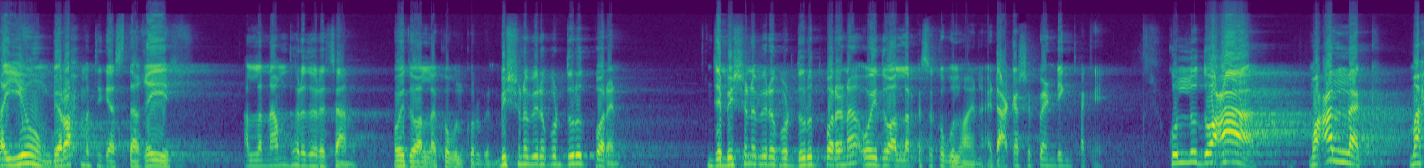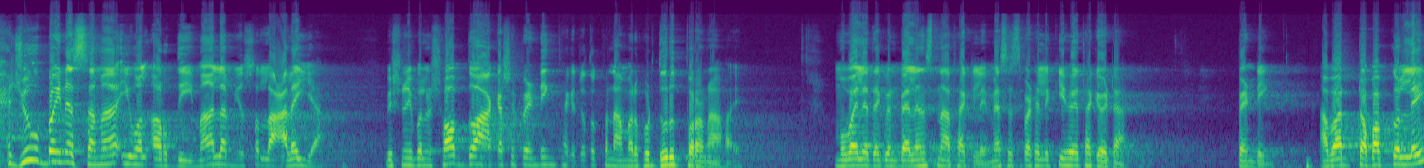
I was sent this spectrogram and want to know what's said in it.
কাইয়ুম, বিরহমাতিকা আস্তাগীথ আল্লাহ নাম ধরে ধরে চান। ওই দোয়া আল্লাহ কবুল করবেন। বিশ্বনবীর উপর দুরুদ পড়েন। যে বিশ্বনবীর ওপর দুরুদ পড়ে না, ওই দোয়া আল্লাহর কাছে কবুল হয় না। এটা আকাশে পেন্ডিং থাকে। কুল্লু দোয়া মুআল্লাক মাহজুব বাইনা সামাই ওয়াল আরদি মা লাম ইউসাল্লা আলাইয়া। বিষ্ণু বলেন, সব দোয়া আকাশে পেন্ডিং থাকে, যতক্ষণ আমার উপর দুরুদ পড়া না হয়। মোবাইলে দেখবেন ব্যালেন্স না থাকলে, মেসেজ পাঠালে কি হয়ে থাকে ওটা পেন্ডিং আবার টপ আপ করলেই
